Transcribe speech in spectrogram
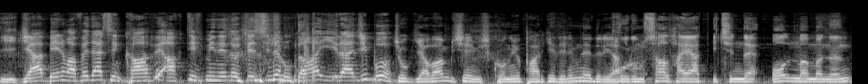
İyi ki. Ya benim affedersin kahve aktif minin ötesinde daha iğrenci bu. Çok yavan bir şeymiş. Konuyu park edelim nedir ya? Kurumsal hayat içinde olmamanın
